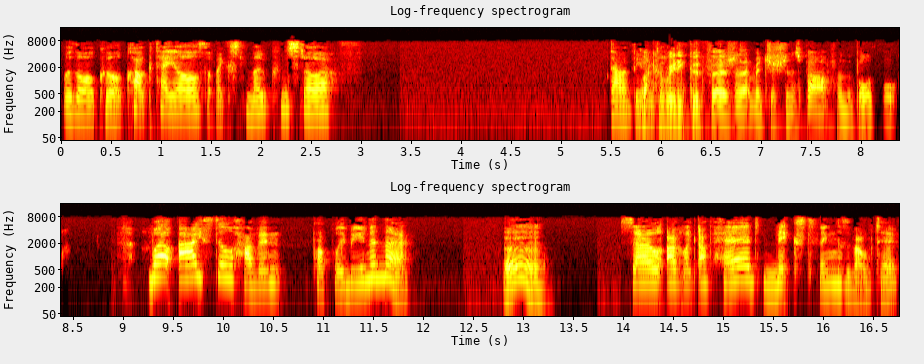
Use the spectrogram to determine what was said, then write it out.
with all cool cocktails that like smoke and stuff. That would be Like a really good version of that magician's bar from the boardwalk. Well, I still haven't properly been in there. Oh, So I've like I've heard mixed things about it.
